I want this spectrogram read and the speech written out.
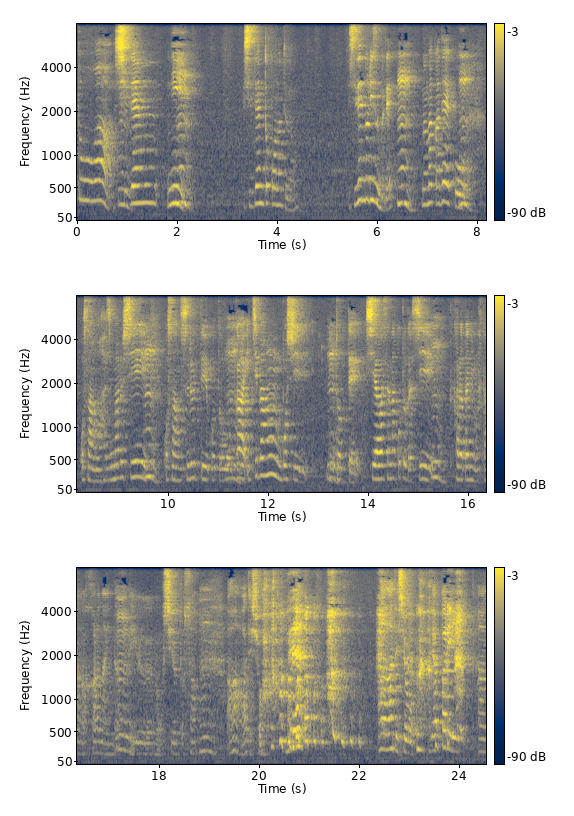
当は自然に、自然とこうなんていうの？自然のリズムでうん。の中でこう、うんお産は始まるし、うん。お産するっていうことが一番母子にとって幸せなことだし、うん。体にも負担がかからないんだっていうのを知るとさ、うああでしょんね。ああでしょう。やっぱりあの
